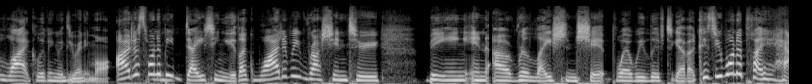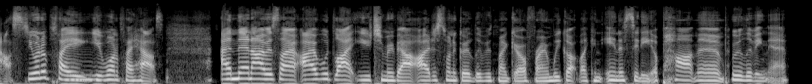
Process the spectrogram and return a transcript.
like living with you anymore. I just want to be dating you. Like, why did we rush into being in a relationship where we live together? Because you want to play house. You want to play, you mm. want to play house. And then I was like, I would like you to move out. I just want to go live with my girlfriend. We got like an inner city apartment. We were living there.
